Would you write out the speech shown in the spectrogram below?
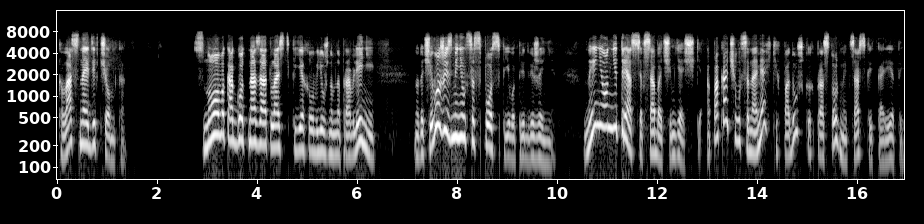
Классная девчонка. Снова, как год назад, Ластик ехал в южном направлении, но до чего же изменился способ его передвижения? Ныне он не трясся в собачьем ящике, а покачивался на мягких подушках просторной царской кареты.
